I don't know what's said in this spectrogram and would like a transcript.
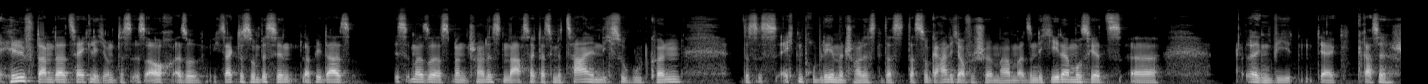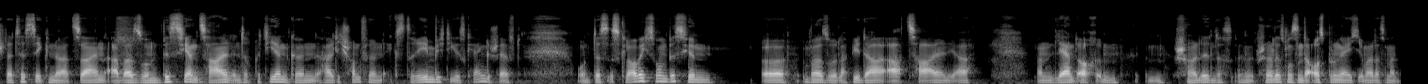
hilft dann tatsächlich und das ist auch, also ich sage das so ein bisschen lapidar, es ist immer so, dass man Journalisten nachsagt, dass sie mit Zahlen nicht so gut können. Das ist echt ein Problem mit Journalisten, dass das so gar nicht auf dem Schirm haben. Also nicht jeder muss jetzt äh, irgendwie der krasse Statistik-Nerd sein, aber so ein bisschen Zahlen interpretieren können, halte ich schon für ein extrem wichtiges Kerngeschäft. Und das ist, glaube ich, so ein bisschen äh, immer so lapidar, ah, Zahlen, ja. Man lernt auch im, im, Journalismus in der Ausbildung eigentlich immer, dass man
